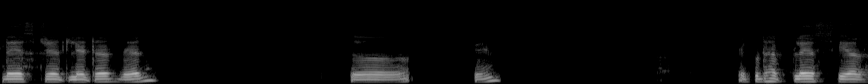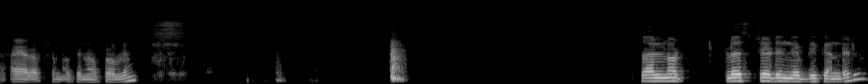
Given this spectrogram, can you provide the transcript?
place trade later there. So okay. I could have placed here higher option. Okay no problem so I'll not place trade in every candle.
